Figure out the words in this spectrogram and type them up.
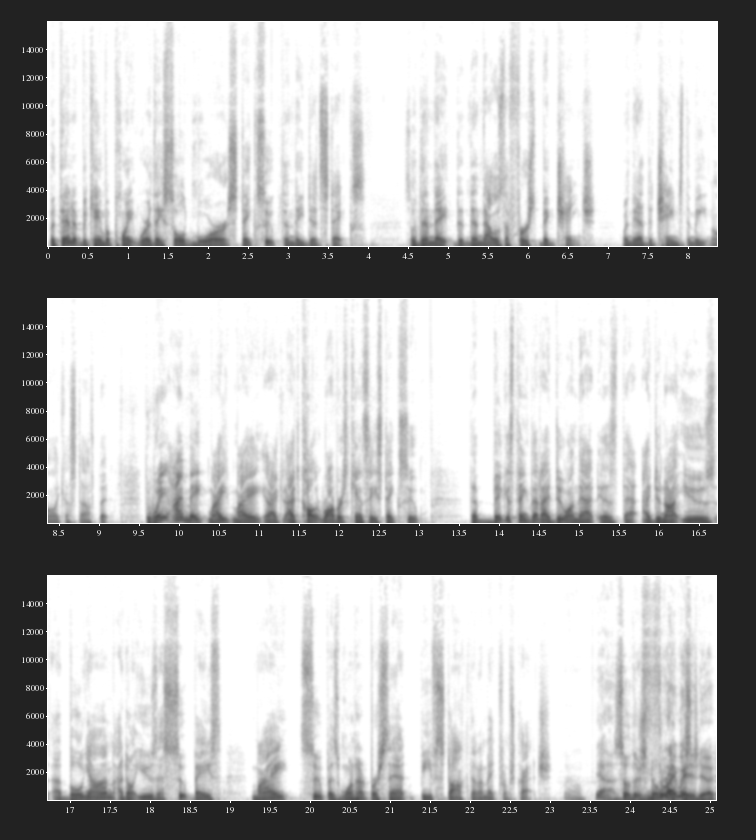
But then it became a point where they sold more steak soup than they did steaks. So then they th- then that was the first big change when they had to change the meat and all that kind of stuff. But the way I make my my I, I call it Robert's Kansas steak soup. The biggest thing that I do on that is that I do not use a bouillon. I don't use a soup base. My soup is 100% beef stock that I make from scratch. Yeah. So there's no the right way to do it.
